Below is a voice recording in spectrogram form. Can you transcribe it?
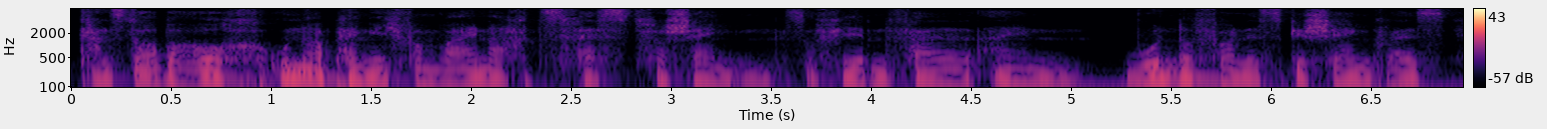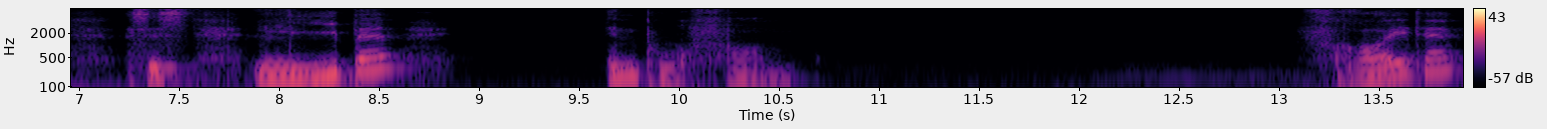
Kannst du aber auch unabhängig vom Weihnachtsfest verschenken. Ist auf jeden Fall ein wundervolles Geschenk, weil es, es ist Liebe in Buchform. Freude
